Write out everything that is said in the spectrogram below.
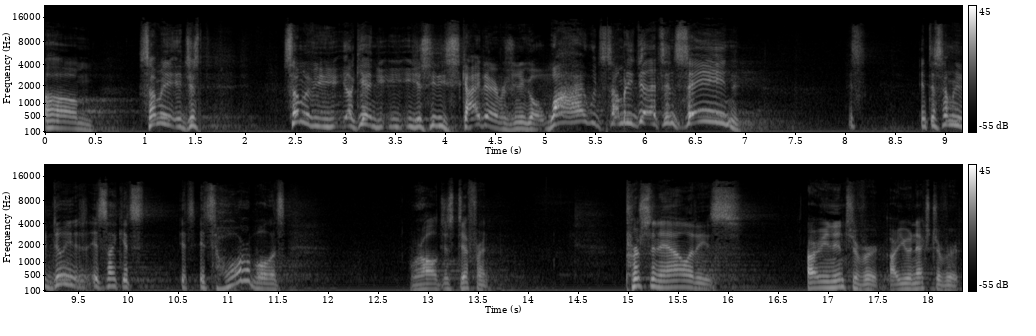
Um, somebody, just, some of you, again, you, you see these skydivers and you go, why would somebody do that? That's insane. And to somebody doing it, it's like it's, it's, it's horrible. It's, we're all just different. Personalities. Are you an introvert? Are you an extrovert?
